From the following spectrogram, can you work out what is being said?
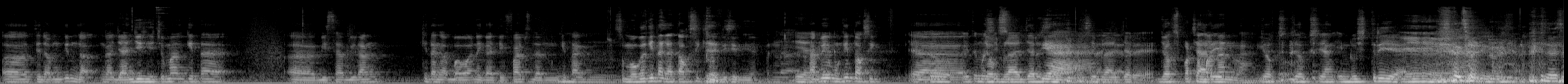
eh, tidak mungkin nggak nggak janji sih, cuma kita eh, bisa bilang kita nggak bawa negatif vibes dan kita semoga kita nggak toxic ya di sini ya. Benar. Iya, Tapi iya. mungkin toxic itu ya, itu masih jokes- belajar sih, ya, masih belajar ya. Jokes pertemanan lah. gitu. Jokes jokes yang industri ya. Iya. jokes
